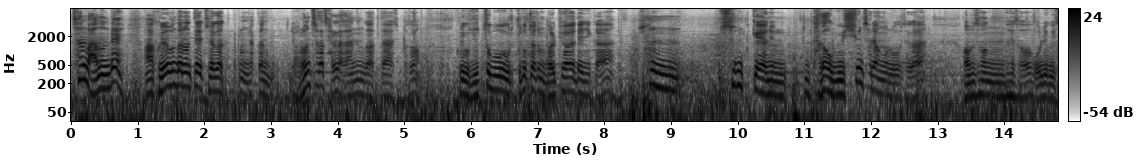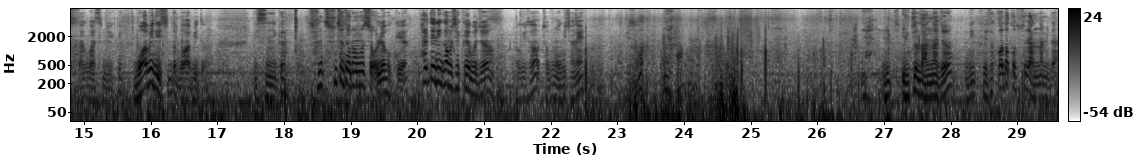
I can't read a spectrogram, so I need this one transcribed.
차는 많은데 아, 그 여러분들한테 제가 좀 약간 여러 차가 잘 나가는 것 같다 싶어서 그리고 유튜브 구독자 좀 넓혀야 되니까 손 쉽게 아니면 좀 다가오기 쉬운 차량으로 제가 엄선해서 올리고 있다고 말씀드릴게요. 모하비도 있습니다. 모하비도 있으니까 천, 순차적으로 한 번씩 올려볼게요. 팔 때니까 한번 체크해보죠. 여기서 저분 오기 전에 여기서 일, 일절도 안 나죠? 링크에서 꺼덕꺼덕 소리 안 납니다.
